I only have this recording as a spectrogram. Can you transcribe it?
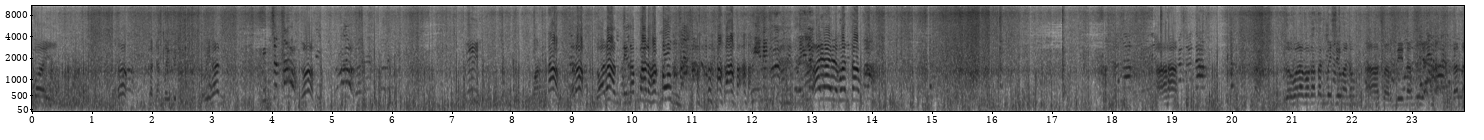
bay. Tara, kada ko'y big kawihan. Pinsan ka! Tara. Hey. Marta, tara, tinapan, hakbong. Pinan mo! ay, ay, nabantam. Ah, so wala makatagbis yung ano, ah, sardinas siya na dala,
